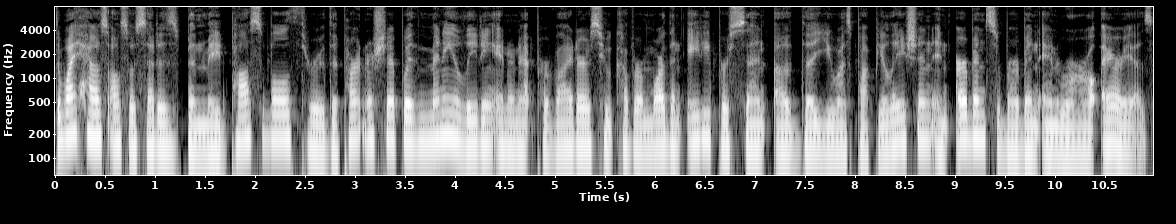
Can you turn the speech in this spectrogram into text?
The White House also said it has been made possible through the partnership with many leading internet providers who cover more than 80% of the US population in urban, suburban, and rural areas.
